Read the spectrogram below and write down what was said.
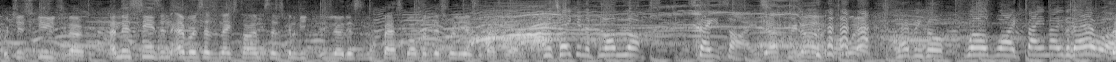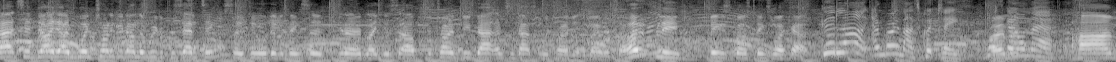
which is huge, you know. And this season, everyone says the next time says it's going to be, you know, this is the best one, but this really is the best one. You're taking the blonde locks stateside. Yeah, we know. I can't wait. You're hoping for worldwide fame over there, or? That's it. I- I'm going- trying to go down the route of presenting, so do all different things, so, you know, like yourself. So trying to do that, and so that's what we're trying to do at the moment. So hopefully, fingers crossed, things work out. Good luck and romance quickly. What's going on there? Um,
